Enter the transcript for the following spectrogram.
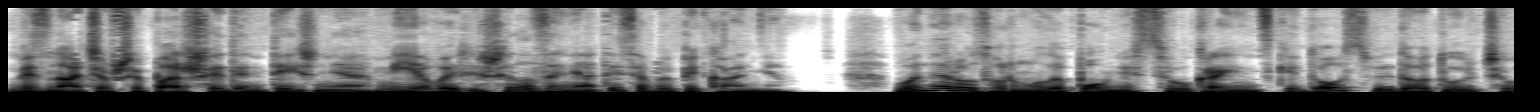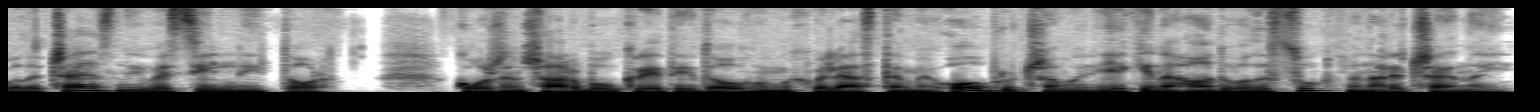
Відзначивши перший день тижня, Мія вирішила зайнятися випіканням. Вони розгорнули повністю український досвід, готуючи величезний весільний торт. Кожен шар був укритий довгими хвилястими обручами, які нагадували сукню нареченої.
